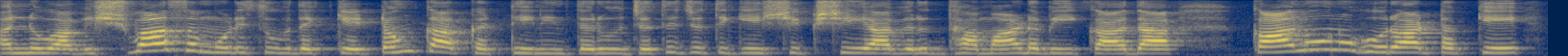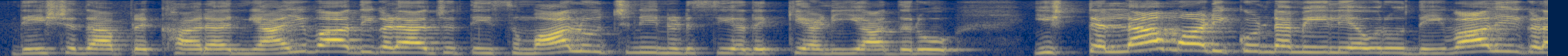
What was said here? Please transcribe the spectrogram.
ಅನ್ನುವ ವಿಶ್ವಾಸ ಮೂಡಿಸುವುದಕ್ಕೆ ಟೊಂಕ ಕಟ್ಟಿ ನಿಂತರು. ಜೊತೆ ಜೊತೆಗೆ ಶಿಕ್ಷೆಯ ವಿರುದ್ಧ ಮಾಡಬೇಕಾದ ಕಾನೂನು ಹೋರಾಟಕ್ಕೆ ದೇಶದ ಪ್ರಕಾರ ನ್ಯಾಯವಾದಿಗಳ ಜೊತೆ ಸಮಾಲೋಚನೆ ನಡೆಸಿ ಅದಕ್ಕೆ ಅಣಿಯಾದರು. ಇಷ್ಟೆಲ್ಲ ಮಾಡಿಕೊಂಡ ಮೇಲೆ ಅವರು ದೇವಾಲಯಗಳ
